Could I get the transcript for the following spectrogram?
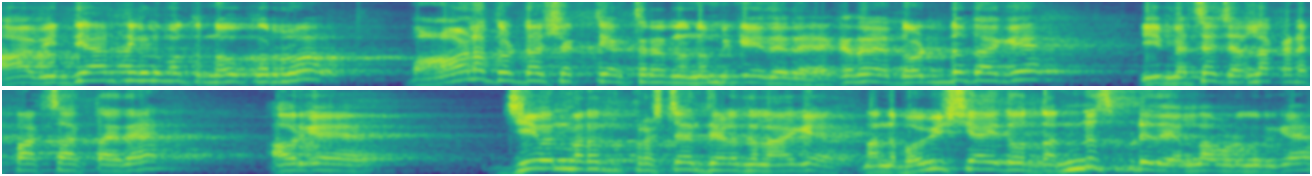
ಆ ವಿದ್ಯಾರ್ಥಿಗಳು ಮತ್ತು ನೌಕರರು ಬಹಳ ದೊಡ್ಡ ಶಕ್ತಿ ಆಗ್ತಾರೆ ಅನ್ನೋ ನಂಬಿಕೆ ಇದೆ. ಯಾಕಂದ್ರೆ ದೊಡ್ಡದಾಗಿ ಈ ಮೆಸೇಜ್ ಎಲ್ಲ ಕಡೆ ಪಾಸ್ ಆಗ್ತಾ ಇದೆ. ಅವ್ರಿಗೆ ಜೀವನ ಮರದ ಪ್ರಶ್ನೆ ಅಂತ ಹೇಳಿದ್ರೆ ಹಾಗೆ, ನನ್ನ ಭವಿಷ್ಯ ಇದು ಅಂತ ಅನ್ನಿಸ್ಬಿಟ್ಟಿದೆ ಎಲ್ಲ ಹುಡುಗರಿಗೆ.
